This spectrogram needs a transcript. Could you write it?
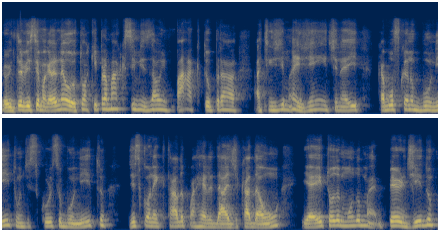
Eu entrevistei uma galera, não, eu tô aqui para maximizar o impacto, para atingir mais gente, né? E acabou ficando bonito, um discurso bonito, desconectado com a realidade de cada um, e aí todo mundo perdido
